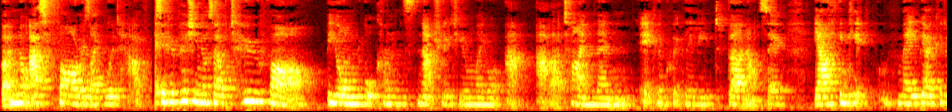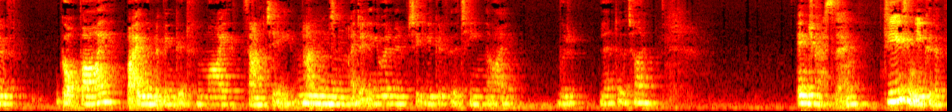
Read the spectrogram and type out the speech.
but not as far as I would have. So if you're pushing yourself too far beyond what comes naturally to you and where you're at at that time, then it can quickly lead to burnout. So yeah, I think it maybe I could have got by, but it wouldn't have been good for my sanity, and Mm. I don't think it would have been particularly good for the team that I would have at the time. interesting? Do you think you could have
